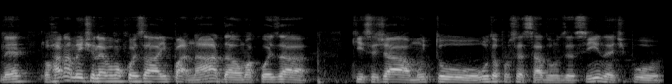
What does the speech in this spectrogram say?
né? Eu raramente levo uma coisa empanada, uma coisa que seja muito ultraprocessada, vamos dizer assim, né? Tipo,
